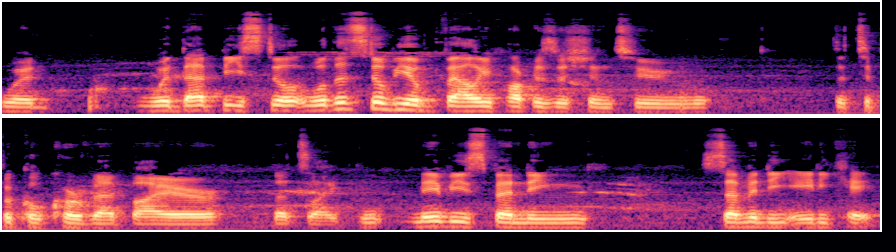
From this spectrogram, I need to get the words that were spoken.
Would would that be still will that still be a value proposition to the typical Corvette buyer that's like maybe spending 70 80k?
